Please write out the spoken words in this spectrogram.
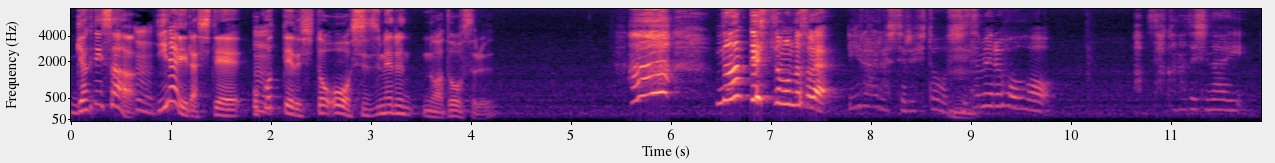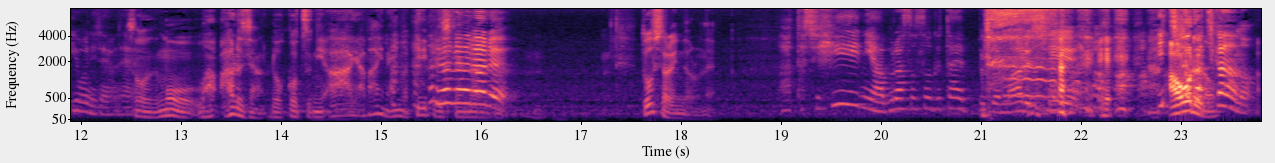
逆にさ、うん。イライラして怒ってる人を鎮めるのはどうする、なんて質問だそれ。イライラしてる人を鎮める方法、あ魚でしないようにだよね。そうもうわあるじゃん。露骨に。ああやばいな。今ピリピリしてるな。あるあるある。うん。どうしたらいいんだろうね。私火に油注ぐタイプでもあるし。え一か八かなの。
